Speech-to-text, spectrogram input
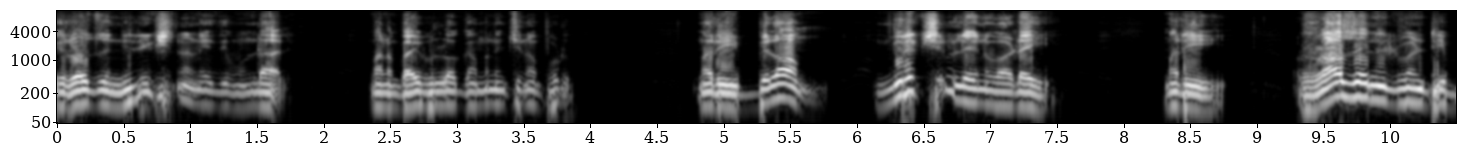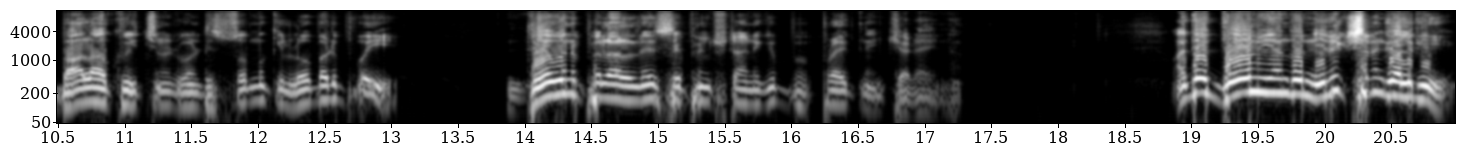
ఈరోజు నిరీక్షణ అనేది ఉండాలి. మన బైబిల్లో గమనించినప్పుడు మరి బిలాం నిరీక్షణ లేనివాడై మరి రాజు అయినటువంటి బాలాకు ఇచ్చినటువంటి సొమ్ముకి లోబడిపోయి దేవుని పిల్లల్ని శపించడానికి ప్రయత్నించాడు ఆయన. అదే దేవుని ఎందు నిరీక్షణ కలిగి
